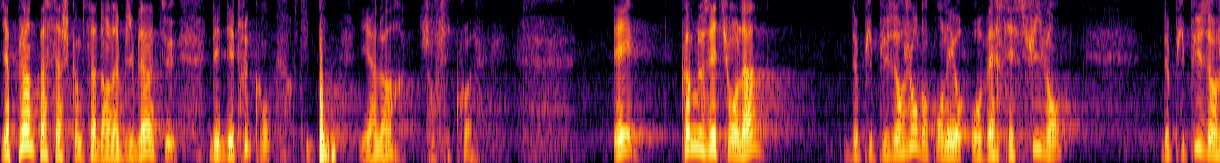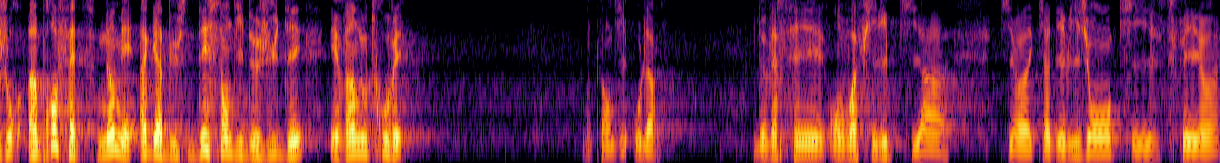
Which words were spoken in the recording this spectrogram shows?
Il y a plein de passages comme ça dans la Bible, hein, des, trucs qu'on se dit, et alors, j'en fais quoi? Et comme nous étions là depuis plusieurs jours, donc on est au verset suivant, depuis plusieurs jours, un prophète nommé Agabus descendit de Judée et vint nous trouver. Donc là, on dit, oula. Le verset, on voit Philippe qui a, qui a, des visions, qui se fait euh,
